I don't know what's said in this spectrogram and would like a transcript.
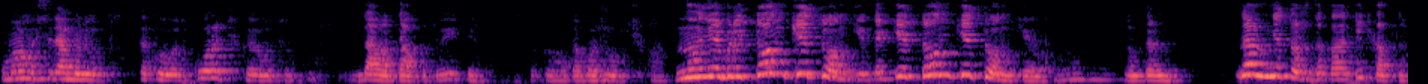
У мамы всегда были вот с такой вот корочкой, вот Да, вот так вот, видите. с таким вот абажурчиком. Но они были тонкие-тонкие, такие тонкие-тонкие. Мгм. Это... Да, мне тоже заколотить как-то.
